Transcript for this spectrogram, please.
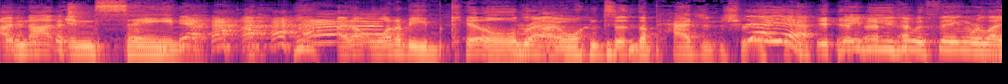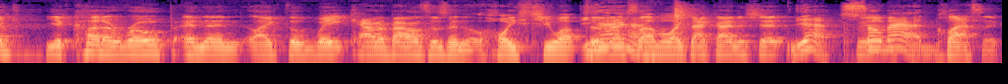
I'm not insane. I don't want to be killed. Right. I want to, the pageantry. Yeah, yeah. Maybe you do a thing where like you cut a rope and then like the weight counterbalances and it hoists you up to the next level, like that kind of shit. Yeah, so bad. Classic.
